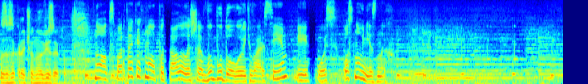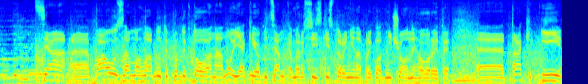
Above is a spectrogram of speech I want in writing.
засекреченого візиту. Ну а експерти, яких ми опитали, лише вибудовують версії, і ось основні з них. Ця е, пауза могла бути продиктована, ну як і обіцянками російській стороні, наприклад, нічого не говорити, е, так і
